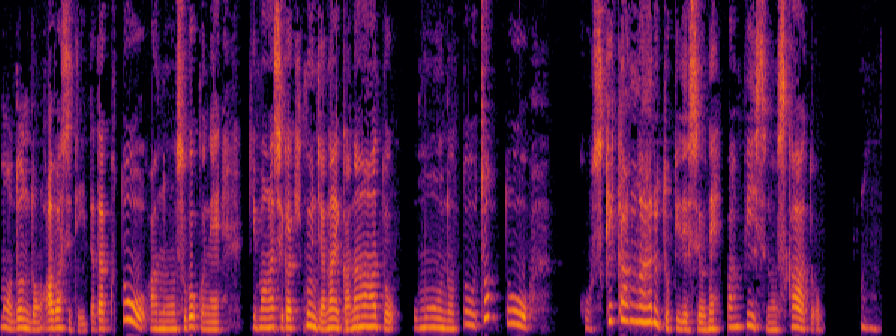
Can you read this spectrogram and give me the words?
もうどんどん合わせていただくと、あの、すごくね、着回しが効くんじゃないかなと思うのと、ちょっと、こう、透け感がある時ですよね。ワンピースのスカート。うん、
